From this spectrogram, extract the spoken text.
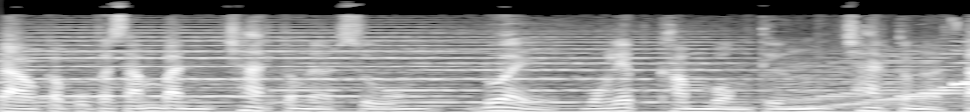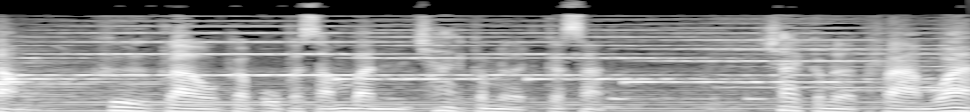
กล่าวกับอุปสัมบันชาติกำเนิดสูง ด้วยวงเล็บคำบ่งถึงชาติกำเนิดต่ำคือกล่าวกับอุปสัมบันชาติกำเนิดกษัตริย์ ชาติกำเนิดพราหมณ์ว่า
